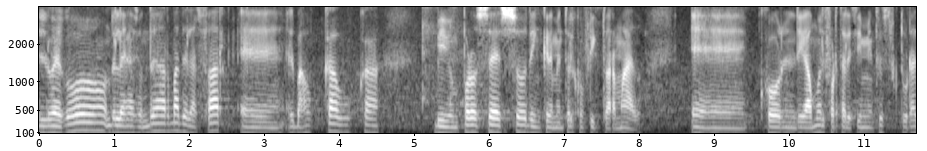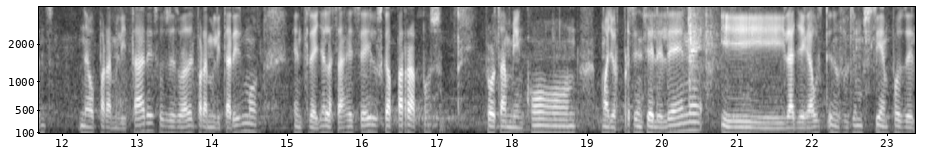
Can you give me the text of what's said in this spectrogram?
Luego de la dejación de armas de las FARC, eh, el Bajo Cauca vivió un proceso de incremento del conflicto armado, eh, con digamos el fortalecimiento de estructuras neoparamilitares, sucesoras del paramilitarismo, entre ellas las AGC y los caparrapos, pero también con mayor presencia del ELN y la llegada en los últimos tiempos de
